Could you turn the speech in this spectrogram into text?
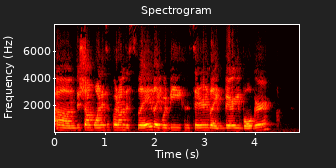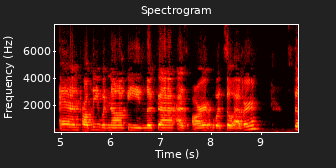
um, Duchamp wanted to put on display, like would be considered like very vulgar and probably would not be looked at as art whatsoever. So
